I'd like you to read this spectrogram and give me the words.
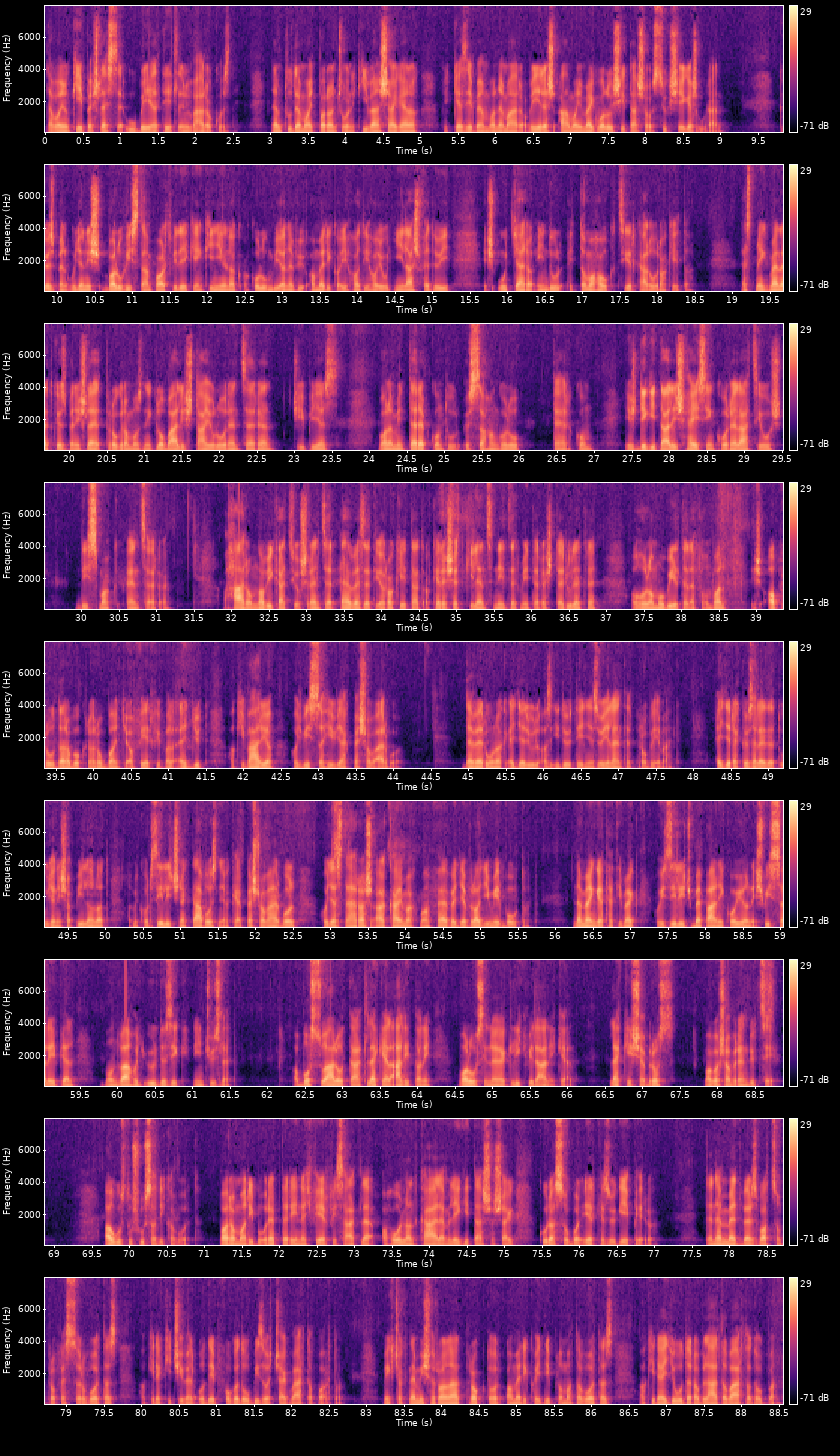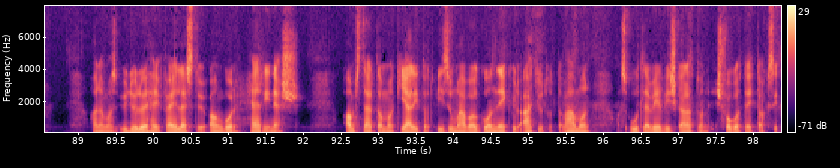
De vajon képes lesz-e UBL tétlenül várakozni? Nem tud-e majd parancsolni kívánságának, hogy kezében van-e már a véres álmai megvalósításához szükséges urán? Közben ugyanis Baluhisztán partvidékén kinyílnak a Columbia nevű amerikai hadihajó nyílásfedői, és útjára indul egy Tomahawk cirkáló rakéta. Ezt még menet közben is lehet programozni globális tájolórendszerrel, GPS, valamint terepkontúr összehangoló, TERCOM, és digitális helyszínkorrelációs, DISMAC rendszerrel. A három navigációs rendszer elvezeti a rakétát a keresett 9 négyzetméteres területre, ahol a mobiltelefon van, és apró darabokra robbantja a férfival együtt, aki várja, hogy visszahívják Pesavárból. Deverónak egyedül az időtényező jelentett problémát. Egyre közeledett ugyanis a pillanat, amikor Zilicsnek távoznia kell Pesavárból, hogy aztán Ras al felvegye Vladimir Bótot. Nem engedheti meg, hogy Zilics bepánikoljon és visszalépjen, mondván, hogy üldözik, nincs üzlet. A bosszúállót tehát le kell állítani, valószínűleg likvidálni kell. Legkisebb rossz, magasabb rendű cél. Augusztus 20-a volt. Paramaribo repterén egy férfi szállt le a holland KLM légitársaság Kuraszóból érkező gépéről. De nem Medvers Watson professzor volt az, akire kicsivel odébb fogadóbizottság várt a parton. Még csak nem is Ronald Proctor amerikai diplomata volt az, akire egy jó darab láda várt a dogban, hanem az üdülőhely fejlesztő angol Harry Nash. Amsterdamban kiállított vízumával gond nélkül átjutott a vámon, az útlevélvizsgálaton, és fogott egy taxit.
